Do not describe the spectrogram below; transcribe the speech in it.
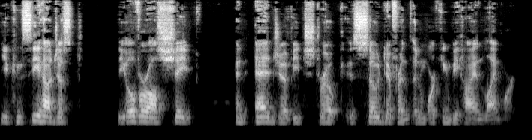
you can see how just the overall shape and edge of each stroke is so different than working behind line work.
